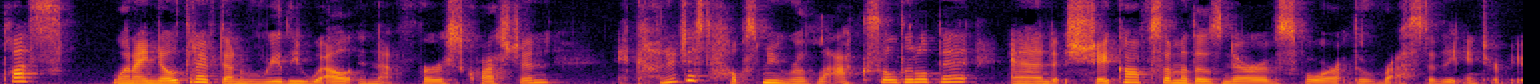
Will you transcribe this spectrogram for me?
Plus, when I know that I've done really well in that first question, it kind of just helps me relax a little bit and shake off some of those nerves for the rest of the interview.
